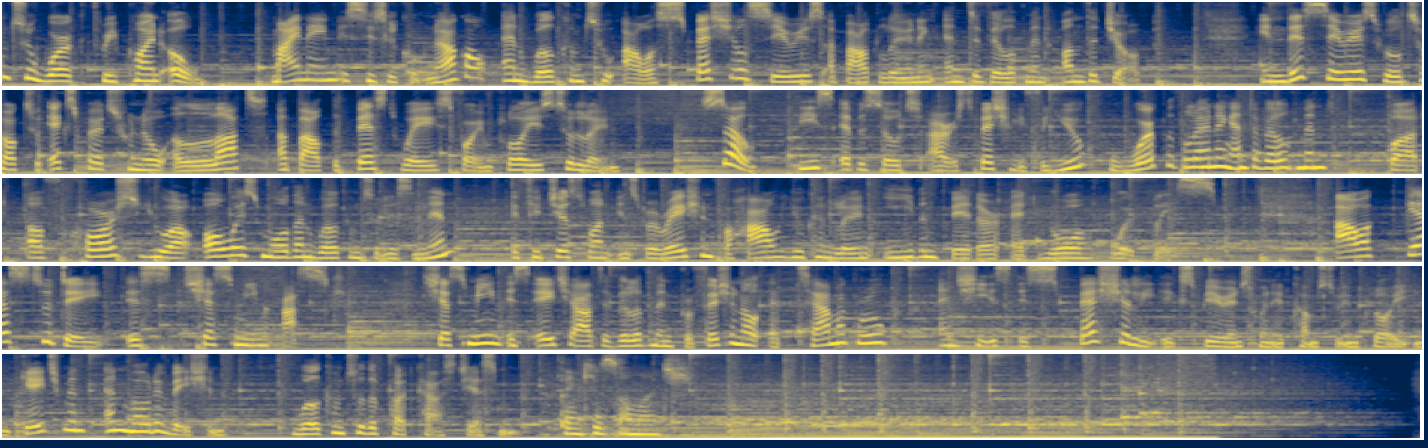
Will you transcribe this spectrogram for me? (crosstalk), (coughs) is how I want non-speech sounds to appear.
Welcome to Work 3.0. My name is Sissel K. Nørgaard, and welcome to our special series about learning and development on the job. In this series, we'll talk to experts who know a lot about the best ways for employees to learn. So, these episodes are especially for you who work with learning and development, but of course, you are always more than welcome to listen in if you just want inspiration for how you can learn even better at your workplace. Our guest today is Jasmin Rask. Jasmin is HR development professional at Terma Group, and she is especially experienced when it comes to employee engagement and motivation. Welcome to the podcast, Jasmin. Thank you so much.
